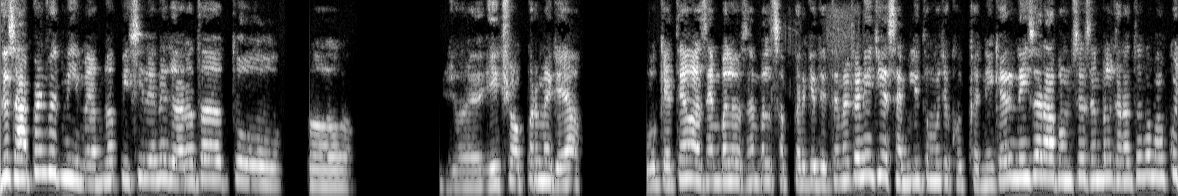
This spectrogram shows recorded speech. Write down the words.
this happened with me मैं अपना पीसी लेने जा रहा था तो जो है एक शॉप पर मैं गया। वो कहते हैं असेंबल असेंबल सब करके देते हैं। मैं कहा नहीं जी असेंबली तो मुझे खुद करनी है। कह रहे नहीं सर आप हमसे असेंबल कराते हो तो हम आपको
